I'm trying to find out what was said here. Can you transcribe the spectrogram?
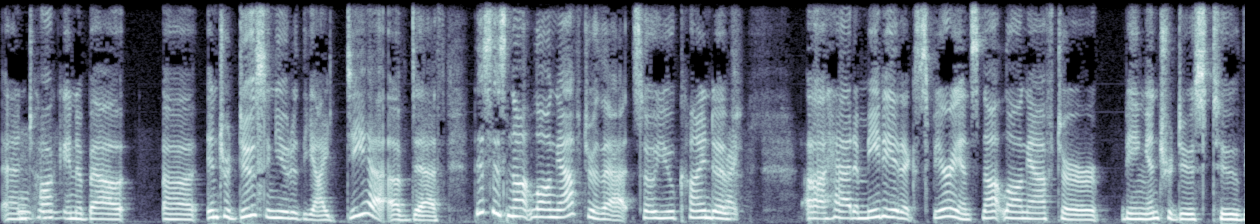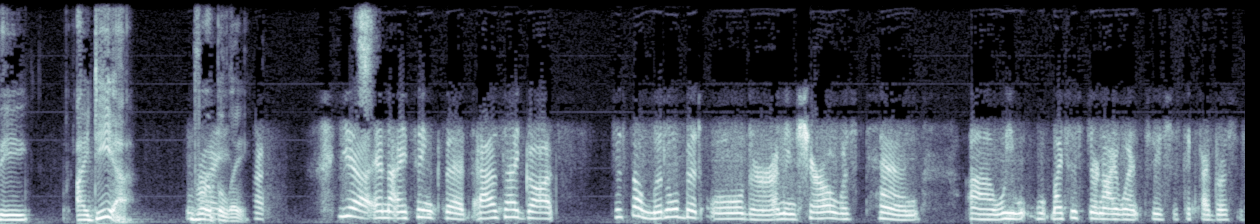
and mm-hmm. talking about uh, introducing you to the idea of death. This is not long after that. So you kind of right. uh, had immediate experience not long after being introduced to the idea verbally. Right, right. Yeah, and I think that as I got just a little bit older, I mean, Cheryl was 10. Uh, we, my sister and I went to cystic fibrosis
